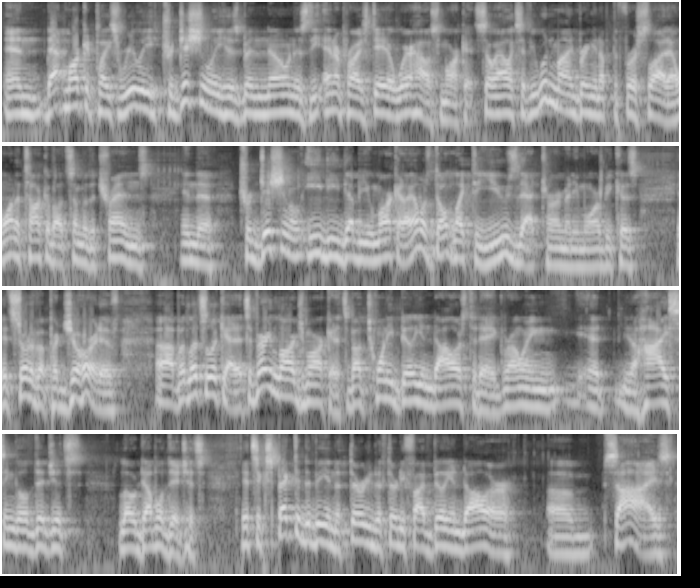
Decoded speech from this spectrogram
And that marketplace really traditionally has been known as the enterprise data warehouse market. So Alex, if you wouldn't mind bringing up the first slide, I want to talk about some of the trends in the traditional EDW market. I almost don't like to use that term anymore because it's sort of a pejorative, uh, but let's look at it. It's a very large market. It's about $20 billion today, growing at you know, high single digits, low double digits. It's expected to be in the 30 to 35 billion dollar um, size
